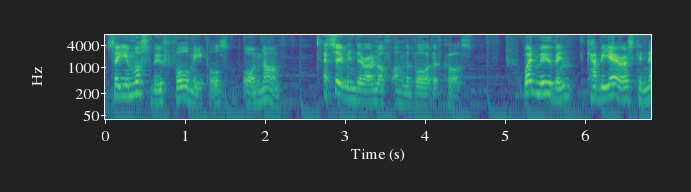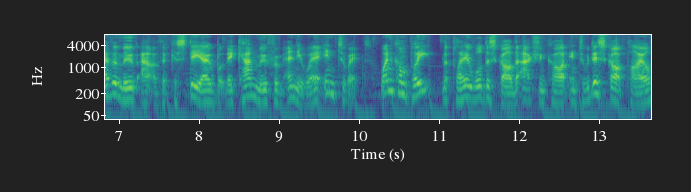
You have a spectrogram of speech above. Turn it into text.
so you must move four meeples or none. Assuming there are enough on the board, of course. When moving, caballeros can never move out of the Castillo, but they can move from anywhere into it. When complete, the player will discard the action card into a discard pile,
